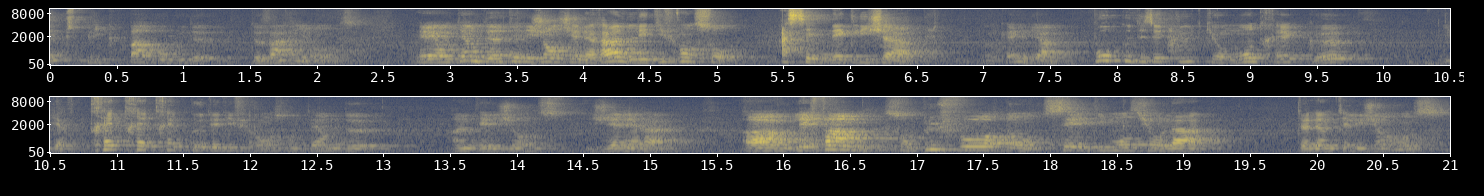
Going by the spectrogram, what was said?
n'explique pas beaucoup de, de variances. Et en termes d'intelligence générale, les différences sont assez négligeables. Il y a beaucoup d'études qui ont montré qu'il y a très très très peu de différences en termes de intelligence générale. Euh, les femmes sont plus fortes dans ces dimensions-là de l'intelligence,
